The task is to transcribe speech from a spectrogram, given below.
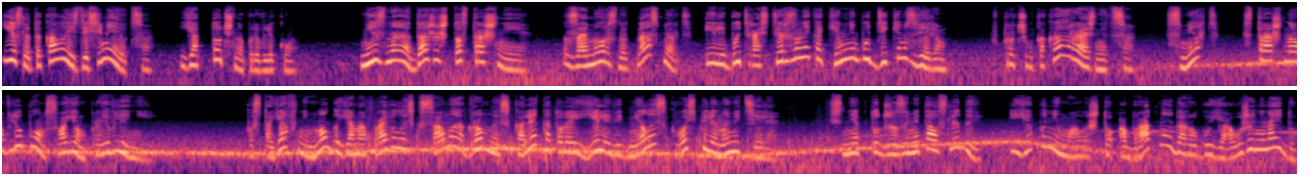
если таковые здесь имеются, я точно привлеку. Не знаю даже, что страшнее — замерзнуть насмерть или быть растерзанной каким-нибудь диким зверем. Впрочем, какая разница? Смерть страшна в любом своем проявлении. Постояв немного, я направилась к самой огромной скале, которая еле виднелась сквозь пелену метели. Снег тут же заметал следы, и я понимала, что обратную дорогу я уже не найду.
